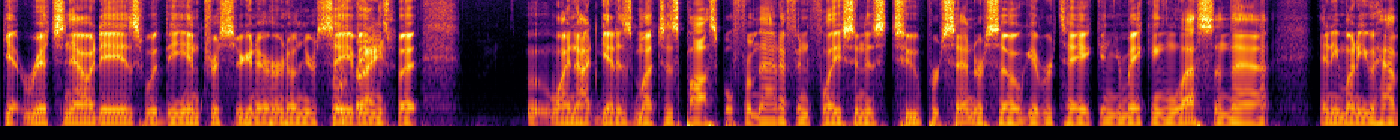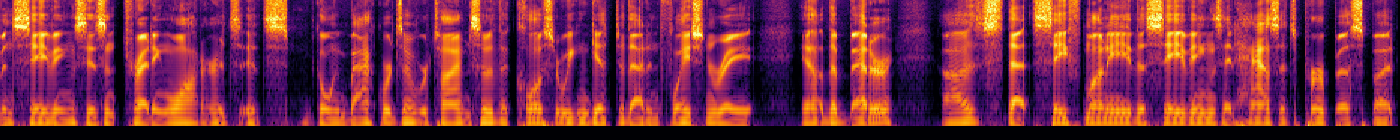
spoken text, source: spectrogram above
get rich nowadays with the interest you're going to earn on your savings, right. but why not get as much as possible from that? If inflation is 2% or so, give or take, and you're making less than that, any money you have in savings isn't treading water. It's it's going backwards over time. So the closer we can get to that inflation rate, you know, the better. Uh, that safe money, the savings, it has its purpose, but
